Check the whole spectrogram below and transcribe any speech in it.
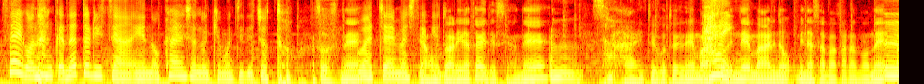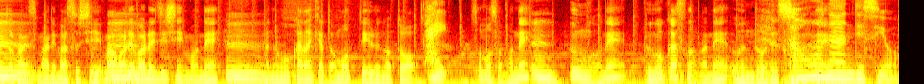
最後なんか名取さんへの感謝の気持ちでちょっとそうですね。終わっちゃいましたけど。ありがたいですよね、うん、そう。はいということでねまあ、はい。そういうね周りの皆様からのね、うん。アドバイスもありますし、まあ、うん。我々自身もね、うん。あの動かなきゃと思っているのとはい、そもそもね、うん、運をね動かすのがね運動ですそうからね。なんですよ。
